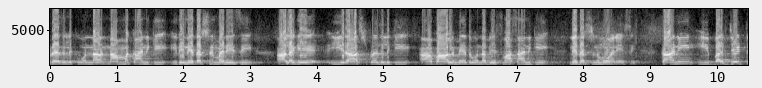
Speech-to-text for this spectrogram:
ప్రజలకు ఉన్న నమ్మకానికి ఇది నిదర్శనం అనేసి అలాగే ఈ రాష్ట్ర ప్రజలకి వాళ్ళ మీద ఉన్న విశ్వాసానికి నిదర్శనము అనేసి. కానీ ఈ బడ్జెట్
